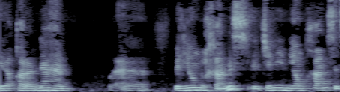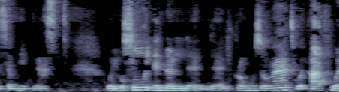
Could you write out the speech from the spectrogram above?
إذا قارناها آه، باليوم الخامس الجنين يوم خامس نسميه blast والأصول إنه الكروموزومات عفوا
